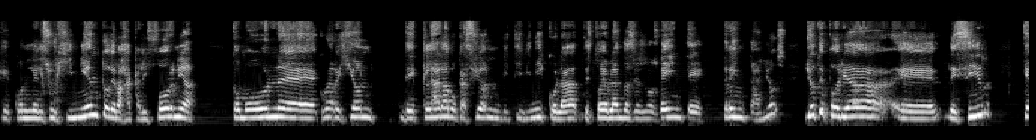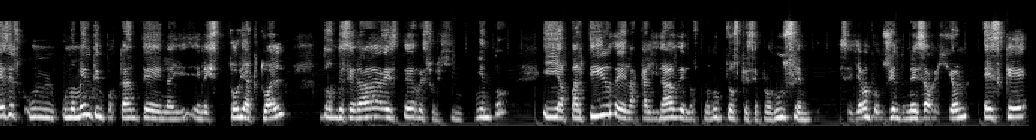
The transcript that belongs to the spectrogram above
que, con el surgimiento de Baja California como, un, eh, como una región de clara vocación vitivinícola, te estoy hablando hace unos 20, 30 años, yo te podría eh, decir que ese es un, un momento importante en la, en la, historia actual, donde se da este resurgimiento y a partir de la calidad de los productos que se producen y se llevan produciendo en esa región, es que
